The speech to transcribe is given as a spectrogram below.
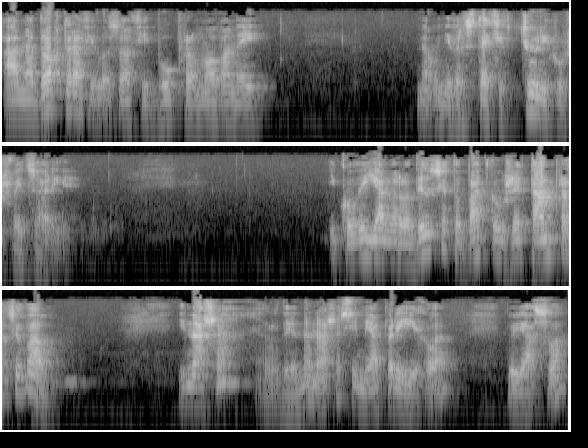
а на доктора філософії був промований на університеті в Цюріху в Швейцарії. І коли я народився, то батько вже там працював. І наша родина, наша сім'я переїхала до Ясла.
